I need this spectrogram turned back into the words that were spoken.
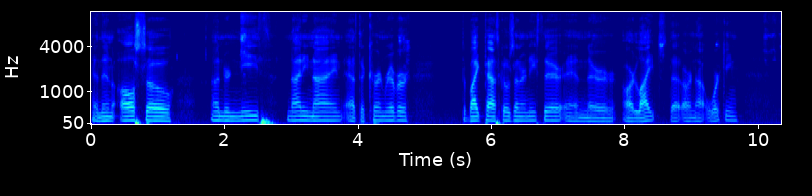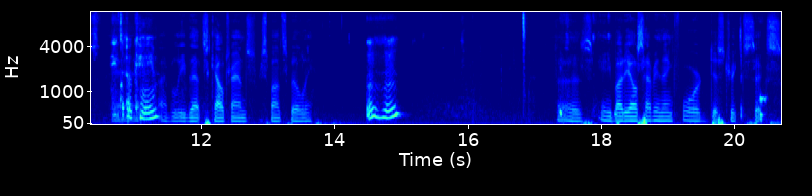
And then also underneath 99 at the Kern River, the bike path goes underneath there and there are lights that are not working. And Okay. I believe that's Caltrans' responsibility. Mm-hmm. Does anybody else have anything for District Six?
